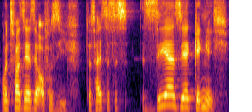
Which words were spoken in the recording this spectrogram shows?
Und zwar sehr, sehr offensiv. Das heißt, es ist sehr, sehr gängig.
